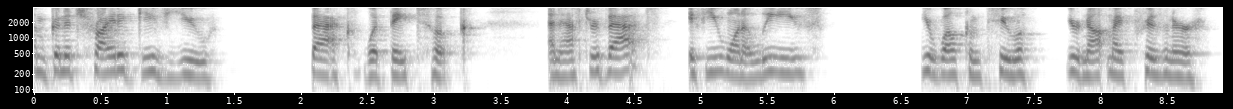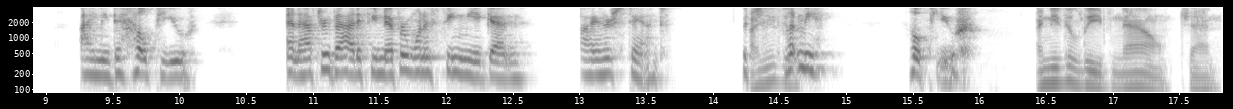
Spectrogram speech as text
I'm to try to give you back what they took. And after that, if you want to leave, you're welcome to. You're not my prisoner. I need to help you. And after that, if you never want to see me again, I understand. But I just need to- let me help you. I need to leave now, Jen.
